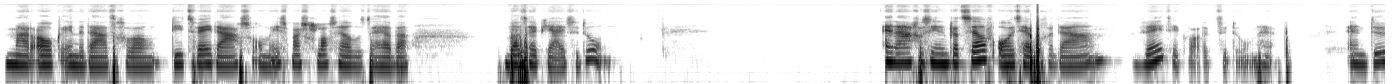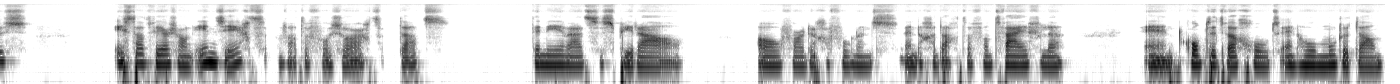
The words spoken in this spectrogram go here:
maar ook inderdaad gewoon die tweedaagse om eens maar glashelder te hebben. Wat heb jij te doen? En aangezien ik dat zelf ooit heb gedaan, weet ik wat ik te doen heb. En dus is dat weer zo'n inzicht wat ervoor zorgt dat de neerwaartse spiraal over de gevoelens en de gedachten van twijfelen en komt het wel goed en hoe moet het dan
